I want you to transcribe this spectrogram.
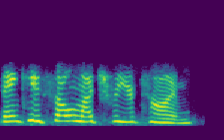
Thank you so much for your time.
